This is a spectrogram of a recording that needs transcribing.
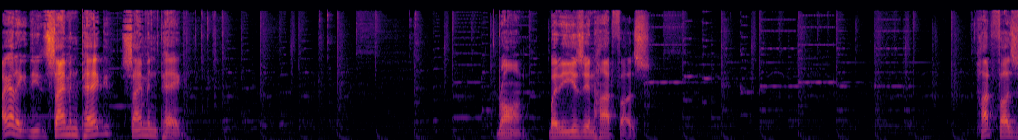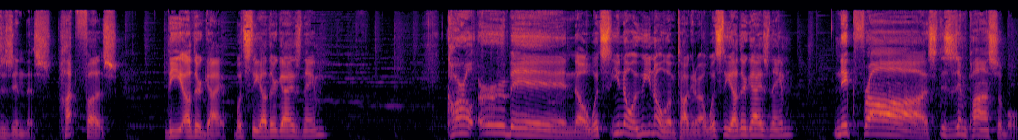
I gotta. Simon Pegg? Simon Pegg. Wrong. But he is in Hot Fuzz. Hot Fuzz is in this. Hot Fuzz. The other guy. What's the other guy's name? Karl Urban. No, what's you know you know who I'm talking about. What's the other guy's name? Nick Frost. This is impossible.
